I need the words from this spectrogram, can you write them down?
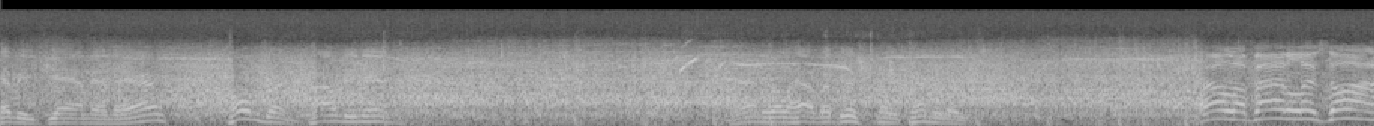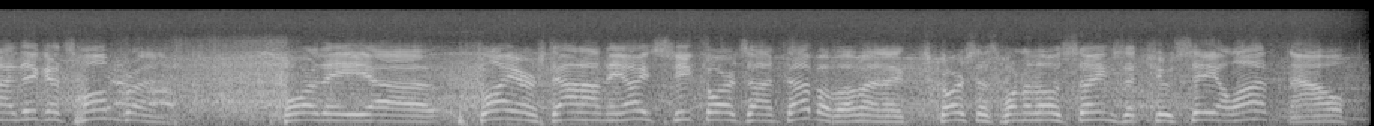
heavy jam in there. Holmgren pounding in. And we'll have additional penalties. Well, the battle is on. I think it's Holmgren for the uh, Flyers down on the ice. Secord's on top of them. And, of course, it's one of those things that you see a lot now.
